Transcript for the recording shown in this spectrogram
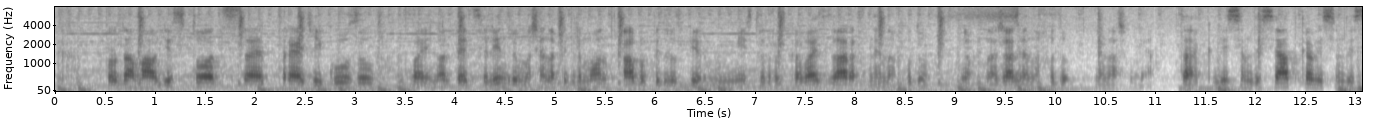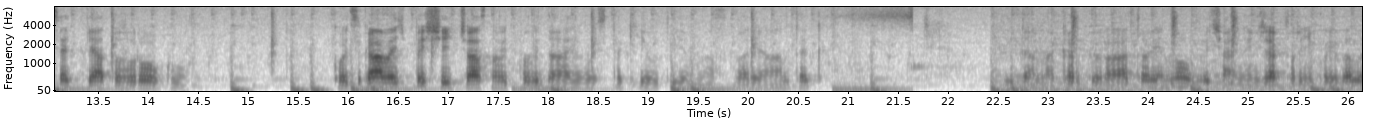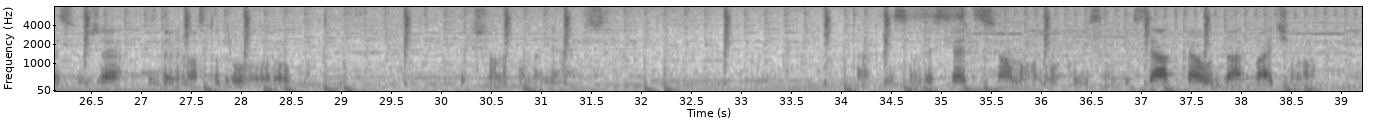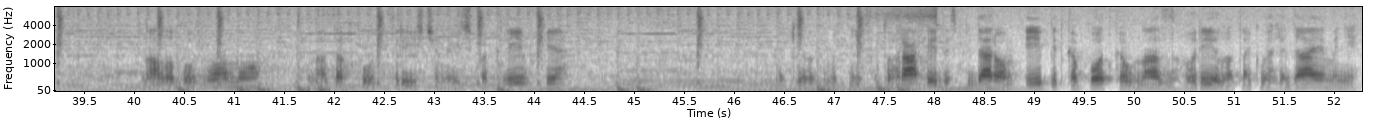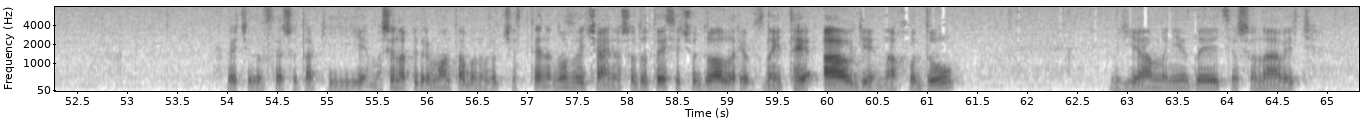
продам Audi 100, це третій кузов, 2,0, 5 циліндрів, машина під ремонт або під розбір. Місто Трускавець зараз не на ходу. Ну, на жаль, не на ходу, не наш варіант. Так, 80-ка 85-го року. Кого цікавить, пишіть, часно відповідаю. Ось такі от є в нас варіантик. Йде на карбюраторі. Ну, звичайно, інжекторні появились вже з 92-го року. Якщо не помиляюсь. Так, 87-го року 80-ка, удар бачимо на лобовому, на даху тріщини від шпаклівки. Такі от мутні фотографії, десь під деревом і підкапотка у нас згоріла, так виглядає мені. Швидше за все, що так і є. Машина під ремонт або на запчастини. Ну, звичайно, що до 1000 доларів знайти Audi на ходу. Я, мені здається, що навіть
